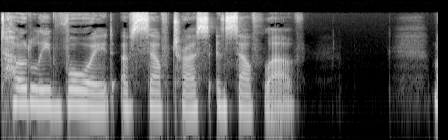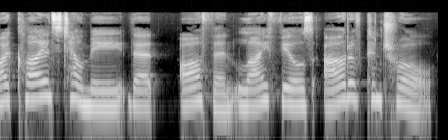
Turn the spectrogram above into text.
totally void of self trust and self love. My clients tell me that often life feels out of control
